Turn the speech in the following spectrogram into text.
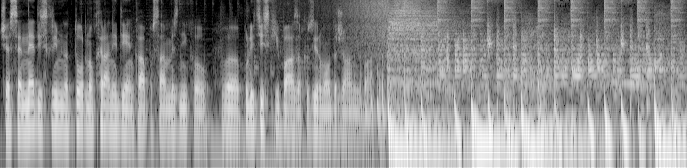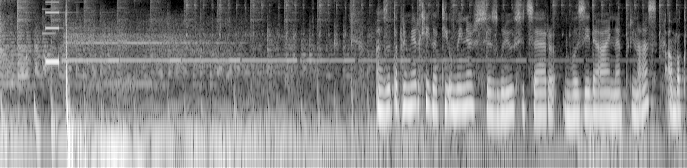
Če se nediskriminatorno hrani DNK posameznikov v policijskih bazah oziroma v državnih bazah. Za ta primer, ki ga ti omenjaš, se je zgodil sicer v ZDA in ne pri nas. Ampak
